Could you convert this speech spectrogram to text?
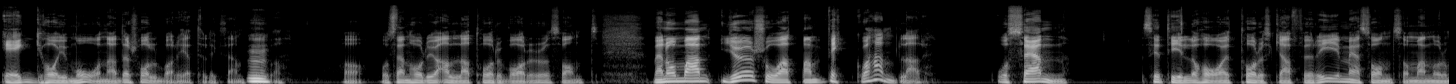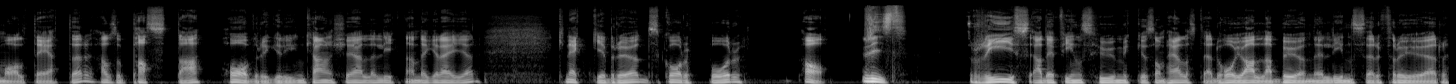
Ägg har ju månaders hållbarhet till exempel. Va? Ja, och sen har du ju alla torrvaror och sånt. Men om man gör så att man veckohandlar och sen se till att ha ett torrskafferi med sånt som man normalt äter. Alltså pasta, havregryn kanske eller liknande grejer. Knäckebröd, skorpor. Ja, Ris. ris. Ja, det finns hur mycket som helst där. Du har ju alla bönor, linser, fröer.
